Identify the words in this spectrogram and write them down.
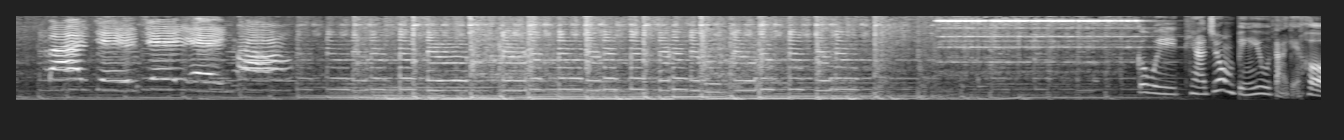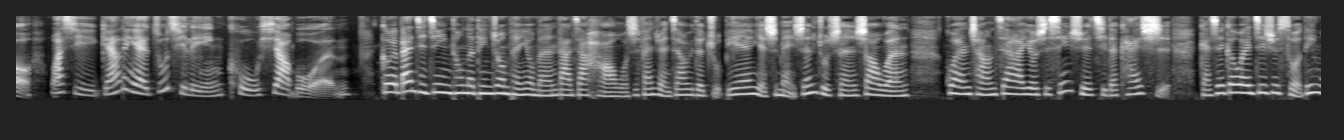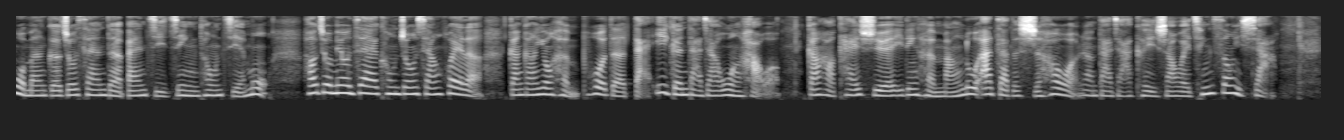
听众朋友，大家好，我是今日的主持人曲孝文。各位班级经营通的听众朋友们，大家好，我是翻转教育的主编，也是美声主持人邵文。过完长假，又是新学期的开始，感谢各位继续锁定我们隔周三的班级经营通节目。好久没有在空中相会了，刚刚用很破的歹意跟大家问好哦。刚好开学，一定很忙碌阿杂的时候哦，让大家可以稍微轻松一下。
